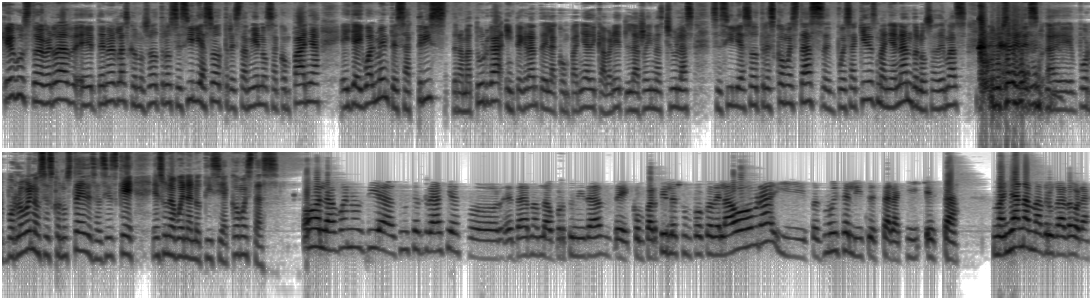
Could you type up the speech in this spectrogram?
Qué gusto, de verdad, eh, tenerlas con nosotros. Cecilia Sotres también nos acompaña. Ella igualmente es actriz, dramaturga, integrante de la compañía de cabaret Las Reinas Chulas. Cecilia Sotres, ¿cómo estás? Eh, pues aquí desmañanándonos, además, con ustedes, eh, por, por lo menos es con ustedes, así es que es una buena noticia. ¿Cómo estás? Hola, buenos días. Muchas gracias por darnos la oportunidad de compartirles un poco de la obra y pues muy feliz de estar aquí esta mañana madrugadora.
